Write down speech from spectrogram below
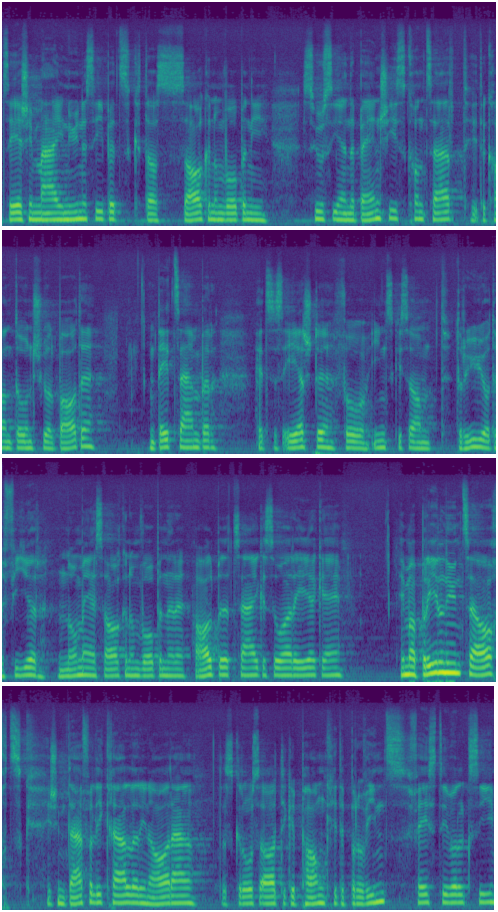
Zuerst im Mai 1979 das sagenumwobene Susie and the Banshees Konzert in der Kantonsschule Baden. Im Dezember hat es das erste von insgesamt drei oder vier noch mehr sagenumwobeneren Albenzeige so Arenen gegeben. Im April 1980 ist im Täfeli Keller in Aarau das großartige Punk in der Provinz Festival gsi.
